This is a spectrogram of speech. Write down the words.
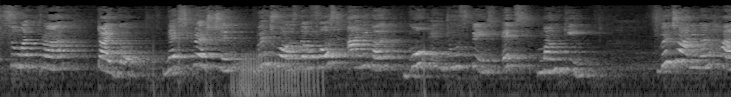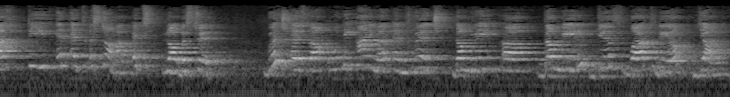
Sumatran tiger. Next question. Which was the first animal go into space? It's monkey. Which animal has teeth in its? Lobster. Which is the only animal in which the male, uh, the male gives birth to their young?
